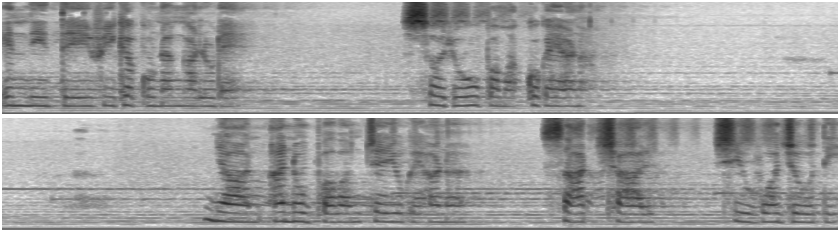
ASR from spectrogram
എന്നീ ദൈവിക ഗുണങ്ങളുടെ സ്വരൂപമാക്കുകയാണ്. ഞാൻ അനുഭവം ചെയ്യുകയാണ്. സാക്ഷാൽ ശിവജ്യോതി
